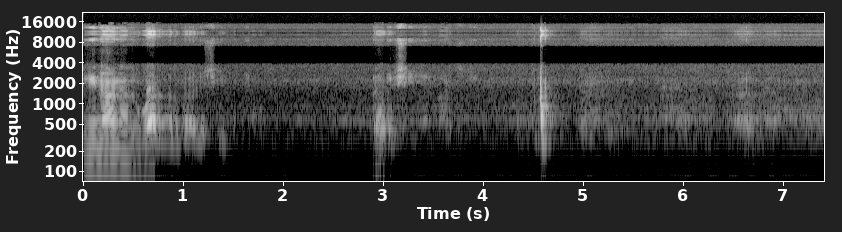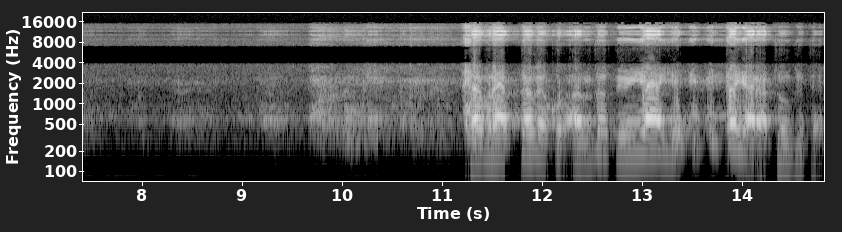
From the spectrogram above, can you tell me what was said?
inanın vardır böyle şeyler. Böyle şeyler vardır. Tevrat'ta ve Kur'an'da dünya yedi günde yaratıldı der.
